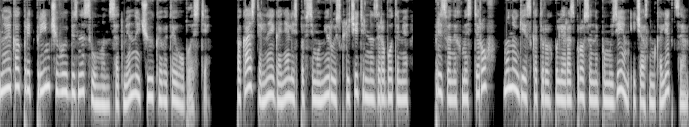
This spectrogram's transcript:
но и как предприимчивую бизнесвумен с отменной чуйкой в этой области. Пока остальные гонялись по всему миру исключительно за работами призванных мастеров, многие из которых были разбросаны по музеям и частным коллекциям,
